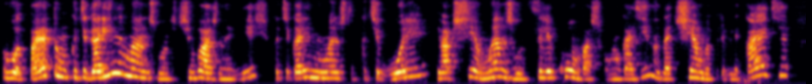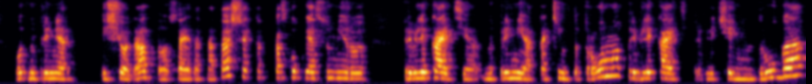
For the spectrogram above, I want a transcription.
Вот, поэтому категорийный менеджмент очень важная вещь. Категорийный менеджмент категории и вообще менеджмент целиком вашего магазина, да, чем вы привлекаете. Вот, например, еще да, совет от Наташи, как, поскольку я суммирую, привлекайте, например, каким-то промо, привлекайте привлечением друга,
